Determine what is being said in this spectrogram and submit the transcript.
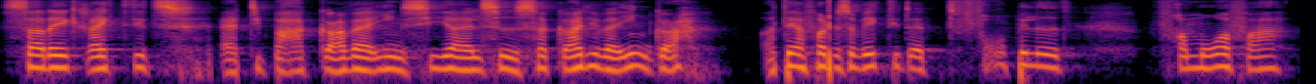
så er det ikke rigtigt, at de bare gør, hvad en siger altid. Så gør de, hvad en gør. Og derfor er det så vigtigt, at forbilledet fra mor og far,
